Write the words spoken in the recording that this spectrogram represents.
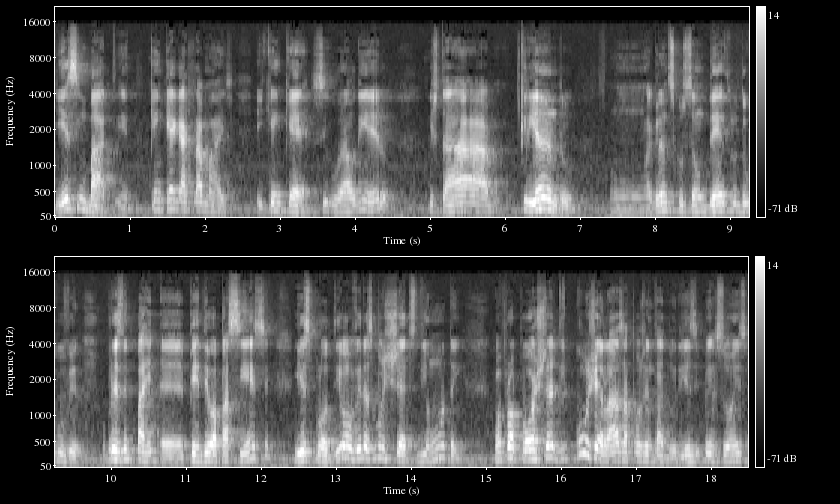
e esse embate entre quem quer gastar mais e quem quer segurar o dinheiro está criando uma grande discussão dentro do governo. O presidente é, perdeu a paciência e explodiu ao ver as manchetes de ontem com a proposta de congelar as aposentadorias e pensões,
